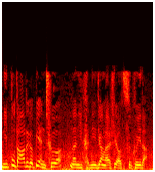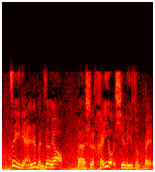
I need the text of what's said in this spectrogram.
你不搭这个便车，那你肯定将来是要吃亏的。这一点，日本政要呃是很有心理准备。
